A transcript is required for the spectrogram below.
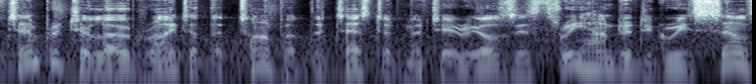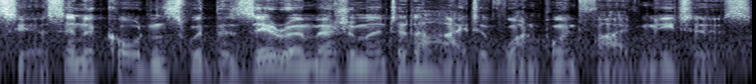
temperature load right at the top of the tested materials is 300 degrees Celsius in accordance with the zero measurement at a height of 1.5 meters.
